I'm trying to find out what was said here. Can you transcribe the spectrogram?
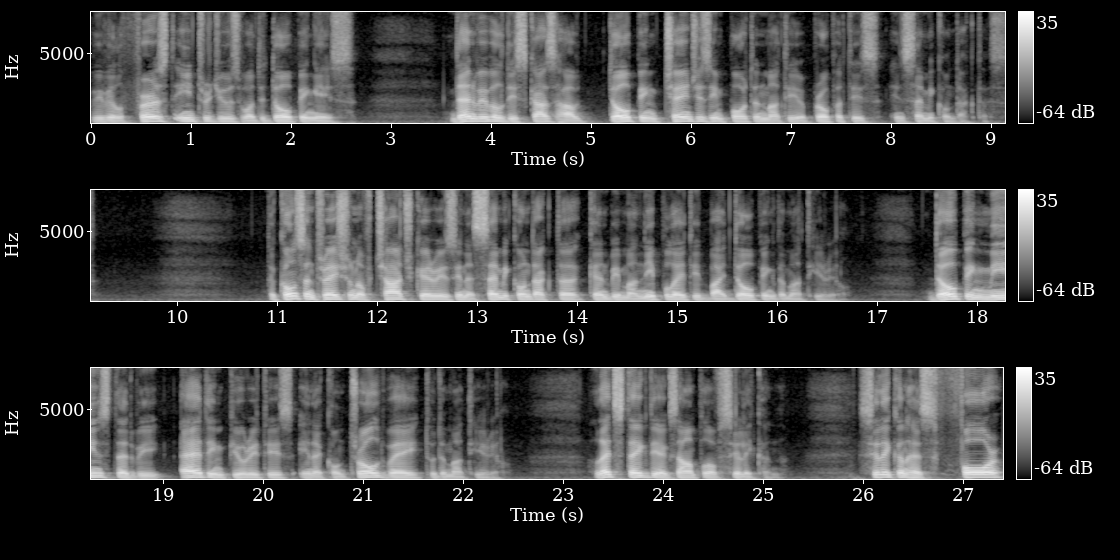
we will first introduce what the doping is. Then we will discuss how doping changes important material properties in semiconductors. The concentration of charge carriers in a semiconductor can be manipulated by doping the material. Doping means that we add impurities in a controlled way to the material. Let's take the example of silicon. Silicon has four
